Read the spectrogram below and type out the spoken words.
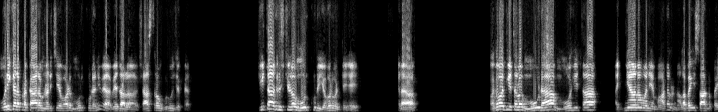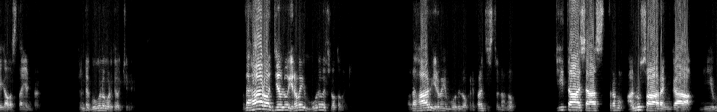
కోరికల ప్రకారం నడిచేవాడు మూర్ఖుడని వేదాల శాస్త్రం గురువు చెప్పారు. గీతా దృష్టిలో మూర్ఖుడు ఎవరు అంటే ఇక్కడ భగవద్గీతలో మూఢ మోహిత అజ్ఞానం అనే మాటలు నలభై సార్లు పైగా వస్తాయి అంటాడు అంటే గూగుల్లో కొడితే వచ్చింది. పదహారు అధ్యాయంలో ఇరవై మూడవ శ్లోకం అండి. పదహారు ఇరవై మూడులో ఒక రిఫరెన్స్ ఇస్తున్నాను. గీతాశాస్త్రము అనుసారంగా నీవు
